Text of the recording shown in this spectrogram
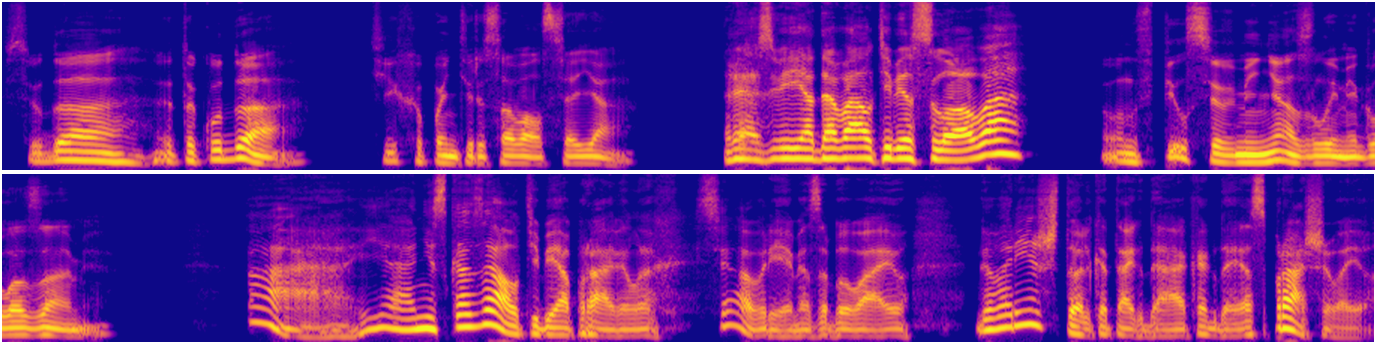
«Сюда? Это куда?» — тихо поинтересовался я. «Разве я давал тебе слово?» Он впился в меня злыми глазами. «А, я не сказал тебе о правилах. Все время забываю. Говоришь только тогда, когда я спрашиваю.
